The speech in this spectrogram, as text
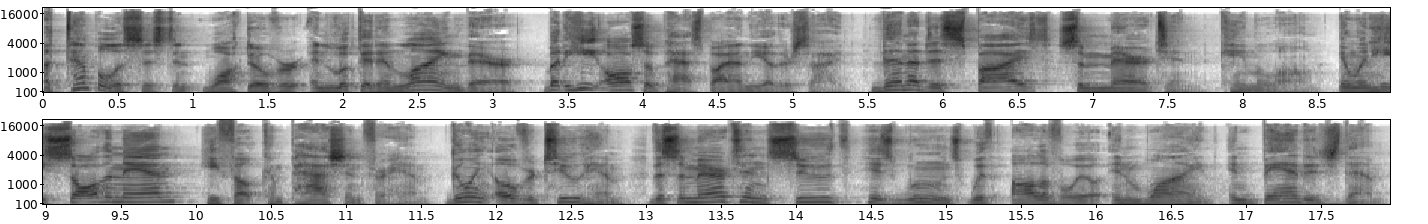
A temple assistant walked over and looked at him lying there, but he also passed by on the other side. Then a despised Samaritan came along. And when he saw the man, he felt compassion for him. Going over to him, the Samaritan soothed his wounds with olive oil and wine and bandaged them.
